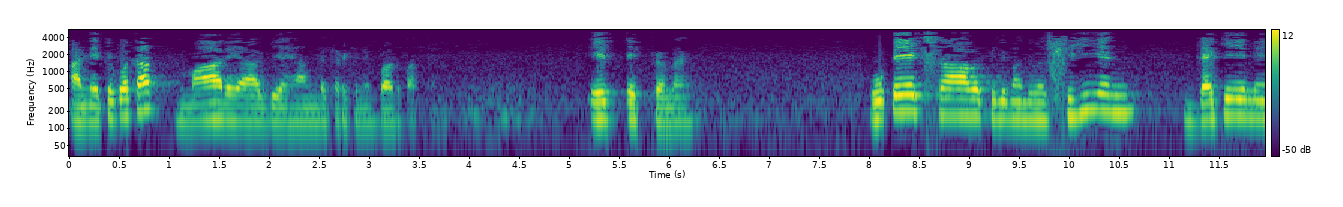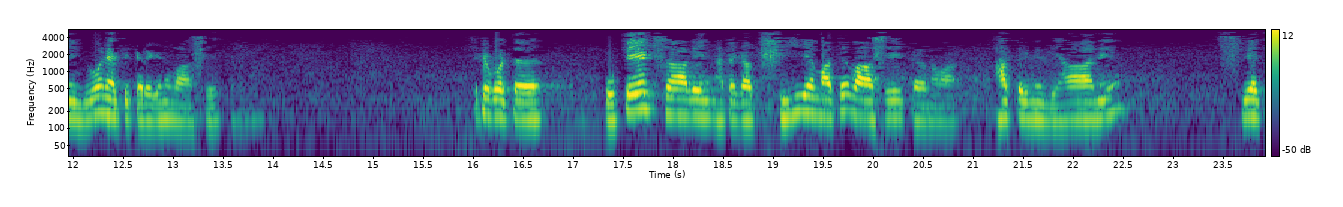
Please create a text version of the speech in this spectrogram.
අන්න එතකොටත් මායාගේ හැඳ කරගෙන බවට පත් වෙනවා. ඒත් එක්කම උපේක්ෂාව පිළිබඳව සිහියෙන් දැකීමේ නුවණ ඇති කරගෙන වාසය කරනවා. එතකොට උපේක්ෂාවෙන් හටගත් සිහිය මත වාසය කරනවා. හතරවෙනි ධානය සියත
